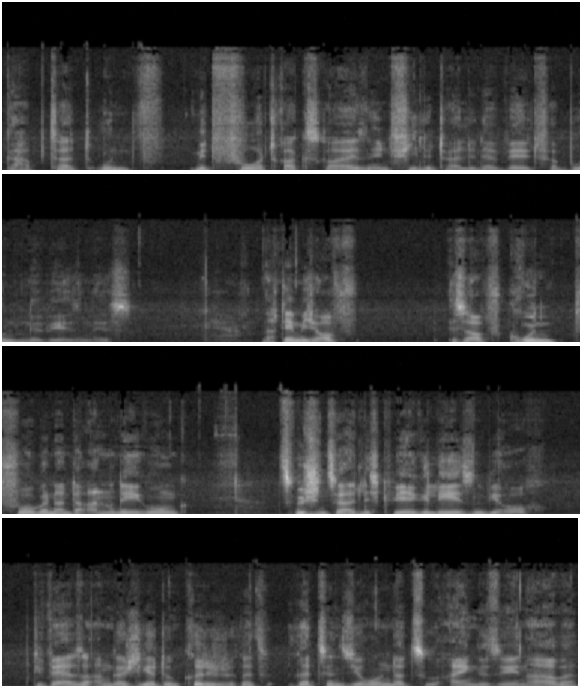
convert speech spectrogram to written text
gehabt hat und mit Vortragsreisen in viele Teile der Welt verbunden gewesen ist. Nachdem ich auf, es aufgrund vorgenannter Anregung zwischenzeitlich quer gelesen, wie auch diverse engagierte und kritische Rezensionen dazu eingesehen habe,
